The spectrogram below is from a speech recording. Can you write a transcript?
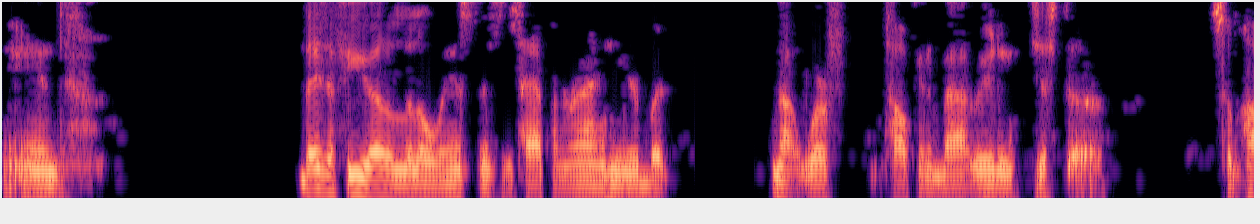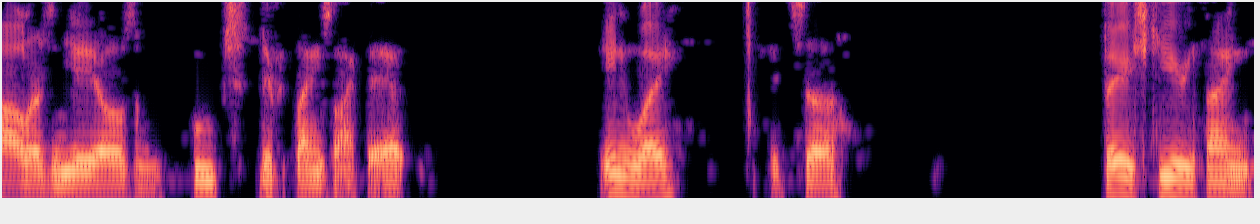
And there's a few other little instances happen around here, but not worth talking about really. Just, uh, some hollers and yells and whoops, different things like that. Anyway, it's a very scary thing.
